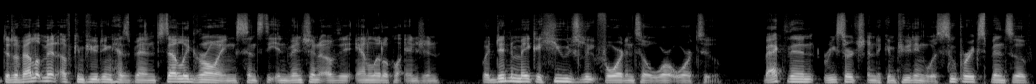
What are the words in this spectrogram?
The development of computing has been steadily growing since the invention of the analytical engine, but didn't make a huge leap forward until World War II. Back then, research into computing was super expensive,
